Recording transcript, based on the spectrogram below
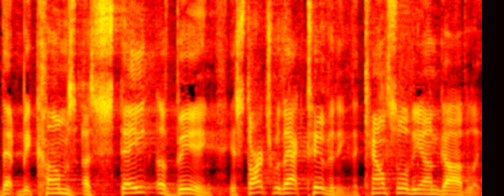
that becomes a state of being? It starts with activity, the counsel of the ungodly,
